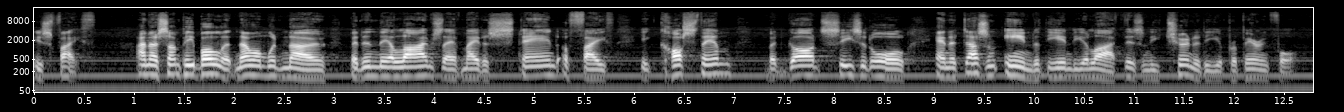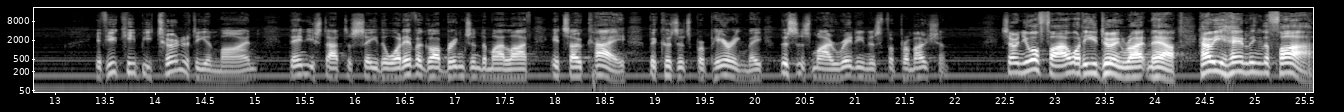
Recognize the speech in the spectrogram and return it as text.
is faith. I know some people that no one would know, but in their lives they have made a stand of faith. It costs them, but God sees it all, and it doesn't end at the end of your life. There's an eternity you're preparing for. If you keep eternity in mind, then you start to see that whatever God brings into my life, it's okay because it's preparing me. This is my readiness for promotion. So, in your fire, what are you doing right now? How are you handling the fire?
